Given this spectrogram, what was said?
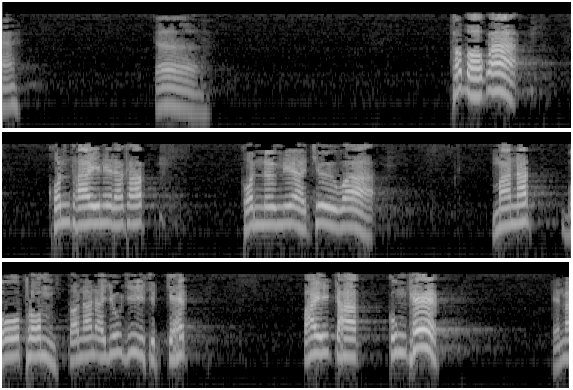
นะ เออ เขาบอกว่าคนไทยเนี่ยนะครับ คนหนึ่งเนี่ยชื่อว่ามานัทโบพรม ตอนนั้นอายุยี่สิบเจ็ดไปจากกรุงเทพ เห็นไหม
